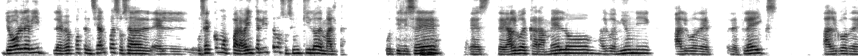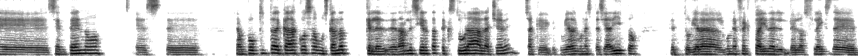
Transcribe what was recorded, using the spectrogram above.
yo le vi, le veo potencial, pues, o sea, el, usé como para 20 litros, sea, un kilo de malta. Utilicé este, algo de caramelo, algo de Munich, algo de, de flakes, algo de centeno, este, o sea, un poquito de cada cosa buscando que le, de darle cierta textura a la cheve, o sea, que, tuviera algún especiadito, que tuviera algún efecto ahí de los flakes de,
